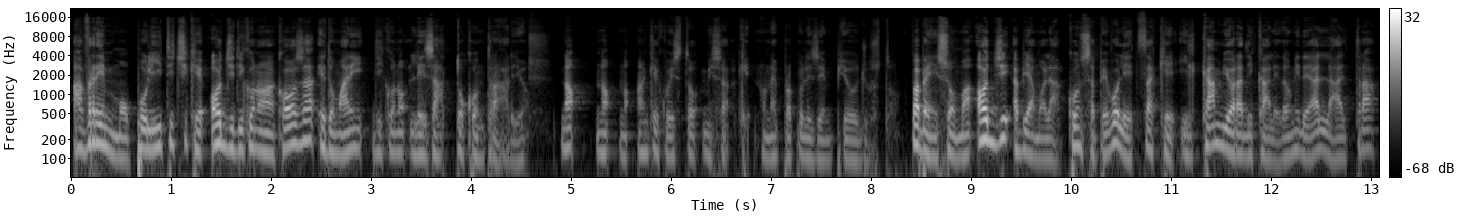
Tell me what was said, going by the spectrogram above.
avremmo politici che oggi dicono una cosa e domani dicono l'esatto contrario. No, no, no, anche questo mi sa che non è proprio l'esempio giusto. Vabbè, insomma, oggi abbiamo la consapevolezza che il cambio radicale da un'idea all'altra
